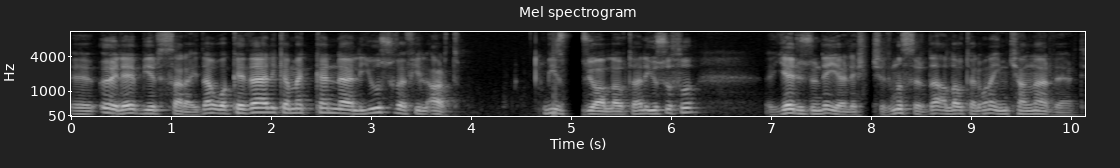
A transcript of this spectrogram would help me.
e, öyle bir sarayda. Ve kezalike mekkenna li Yusuf fil ard. Biz diyor Allahu Teala Yusuf'u e, yeryüzünde yerleştirdi. Mısır'da Allahu Teala ona imkanlar verdi.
